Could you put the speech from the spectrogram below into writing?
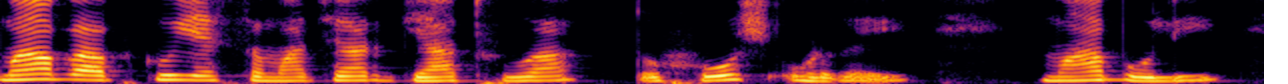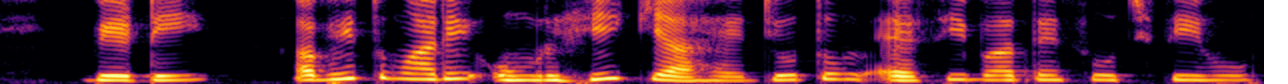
माँ बाप को यह समाचार ज्ञात हुआ तो होश उड़ गई। माँ बोली, बेटी, अभी तुम्हारी उम्र ही क्या है जो तुम ऐसी बातें सोचती हो?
